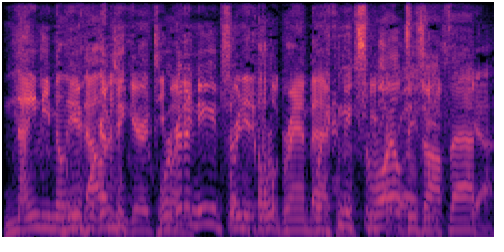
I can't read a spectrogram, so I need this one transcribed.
ninety million dollars in need- guarantee we're money. gonna need some- gonna need a couple grand back. gonna need some t-shirt royalties off that. Yeah.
